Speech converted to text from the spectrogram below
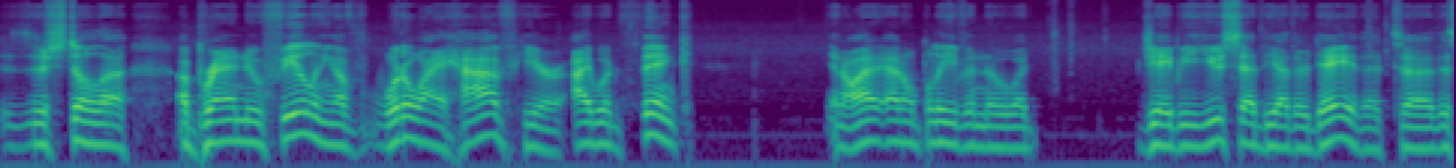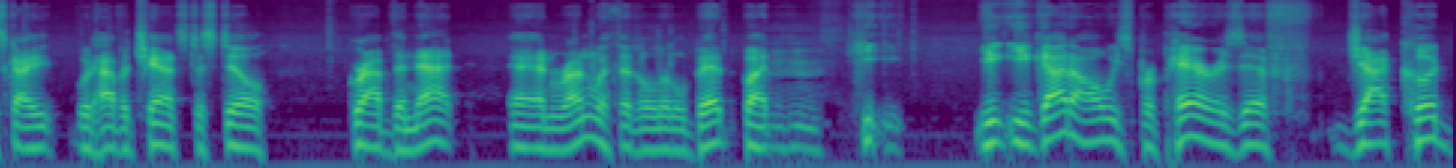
there's still a, a brand new feeling of what do I have here? I would think, you know, I, I don't believe in what JB you said the other day that uh, this guy would have a chance to still grab the net and run with it a little bit. But mm-hmm. he, you, you got to always prepare as if Jack could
